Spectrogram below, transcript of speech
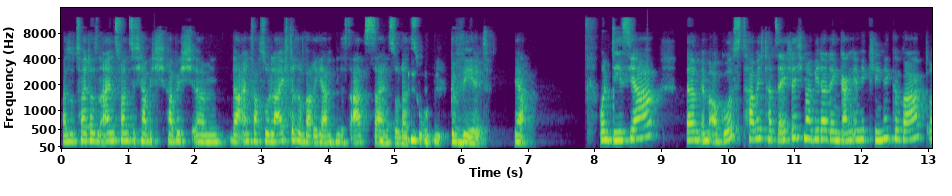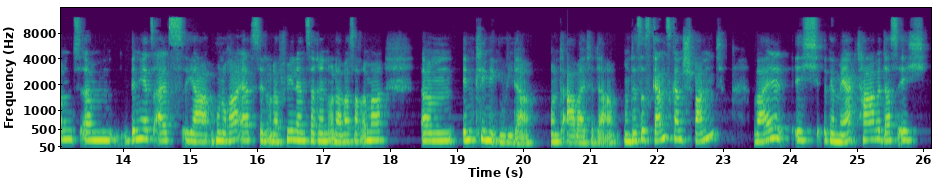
Also 2021 habe ich, hab ich ähm, da einfach so leichtere Varianten des Arztseins so dazu gewählt. Ja. Und dies Jahr ähm, im August habe ich tatsächlich mal wieder den Gang in die Klinik gewagt und ähm, bin jetzt als ja, Honorarärztin oder Freelancerin oder was auch immer ähm, in Kliniken wieder und arbeite da. Und das ist ganz, ganz spannend, weil ich gemerkt habe, dass ich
